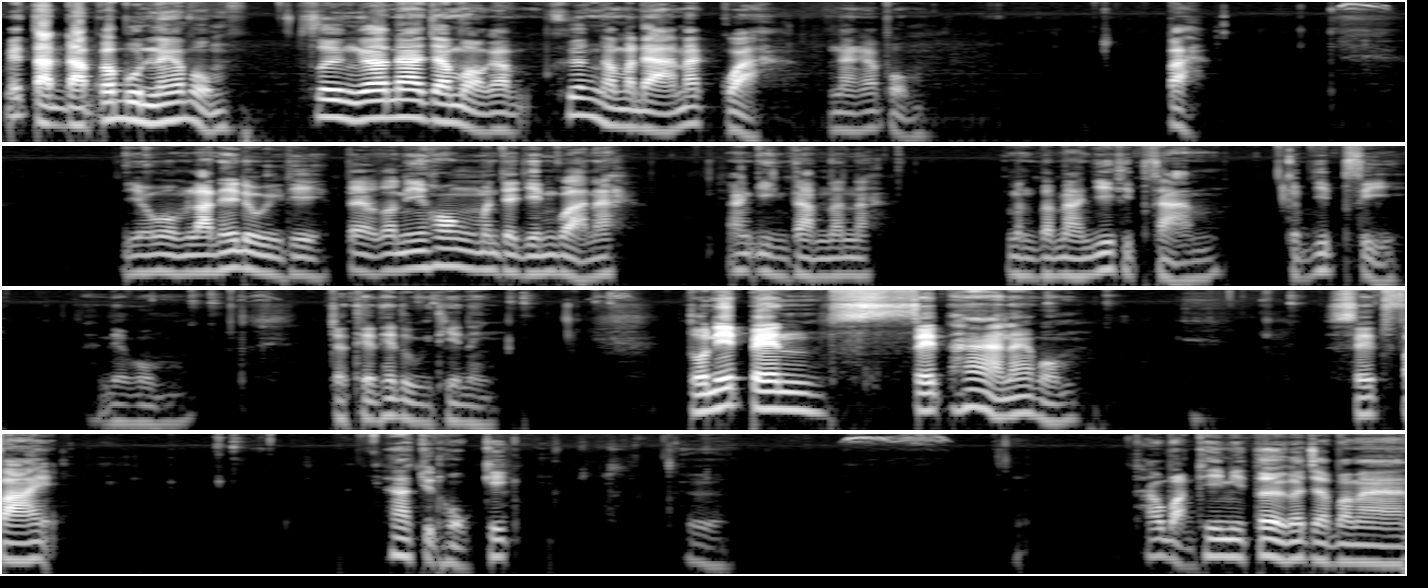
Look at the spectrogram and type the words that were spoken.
ไม่ตัดดับก็บุญแล้วครับผม ซึ่งก็น่าจะเหมาะกับเครื่องธรรมดามากกว่านะครับผม เดี๋ยวผมรันให้ดูอีกที แต่ตอนนี้ห้องมันจะเย็นกว่านะอ้างอิงตามนั้นนะ มันประมาณ 23 กับ 24 เดี๋ยวผมจะเทสให้ดูอีกทีหนึ่ง ตัวนี้เป็นเซต5นะครับผม เซตไฟ5.6 กิกเออถ้าวัตต์ที่มิเตอร์ก็จะประมาณ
